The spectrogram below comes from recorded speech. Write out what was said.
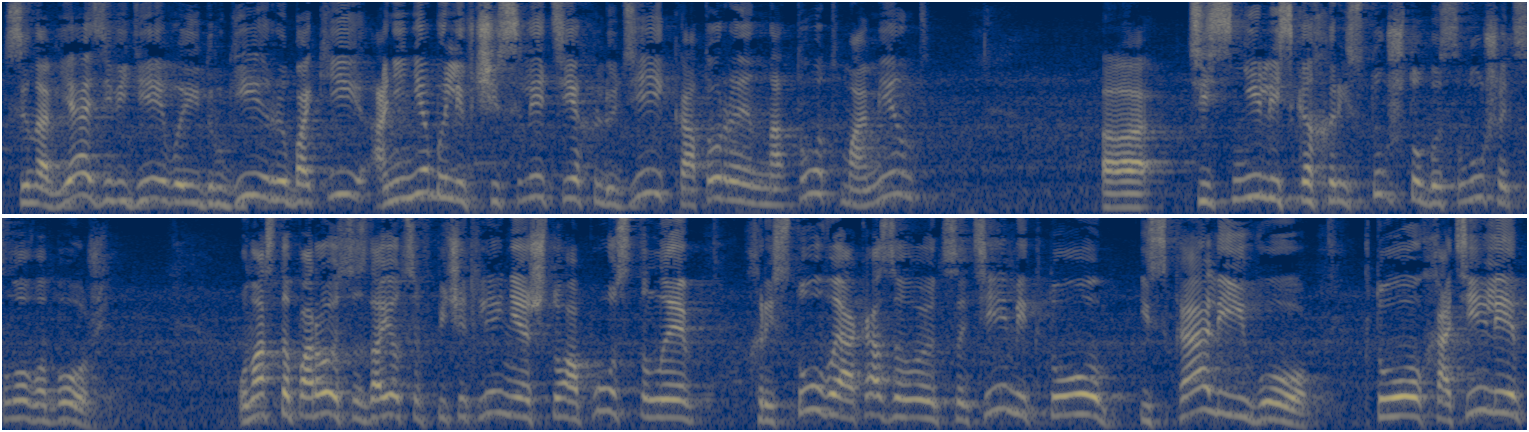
сыновья Зеведеева и другие рыбаки, они не были в числе тех людей, которые на тот момент э, теснились ко Христу, чтобы слушать Слово Божье. У нас-то порой создается впечатление, что апостолы Христовы оказываются теми, кто искали Его, кто хотели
